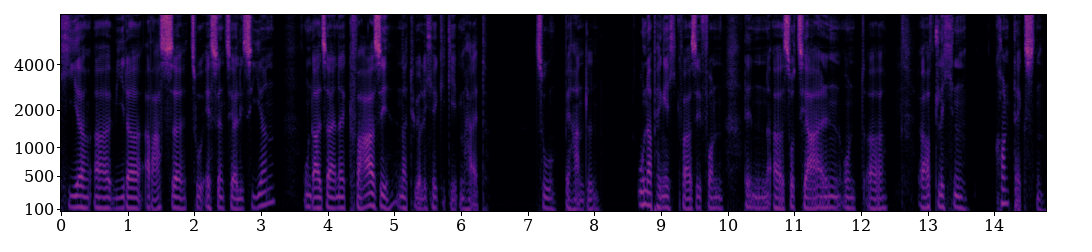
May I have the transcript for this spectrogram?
hier äh, wieder Rasse zu essentialisieren und als eine quasi natürliche Gegebenheit zu behandeln. Unabhängig quasi von den äh, sozialen und äh, örtlichen Kontexten.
